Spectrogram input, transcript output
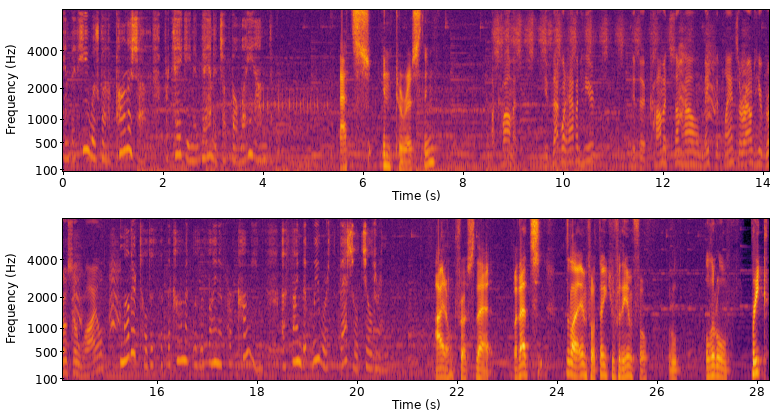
and that he was gonna punish us for taking advantage of the land. That's interesting. A comet. Is that what happened here? Did the comet somehow make the plants around here grow so wild? Mother told us that the comet was a sign of her coming, a sign that we were special children. I don't trust that. But that's, that's a lot of info. Thank you for the info. Little, a little freak.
